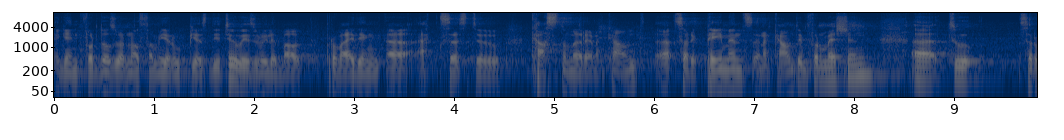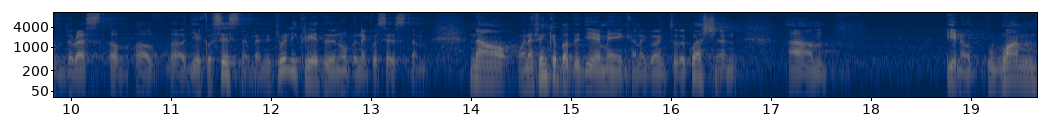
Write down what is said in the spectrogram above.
again, for those who are not familiar with PSD2, is really about providing uh, access to customer and account, uh, sorry, payments and account information uh, to sort of the rest of, of uh, the ecosystem. And it really created an open ecosystem. Now, when I think about the DMA, kind of going to the question, um, you know, one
